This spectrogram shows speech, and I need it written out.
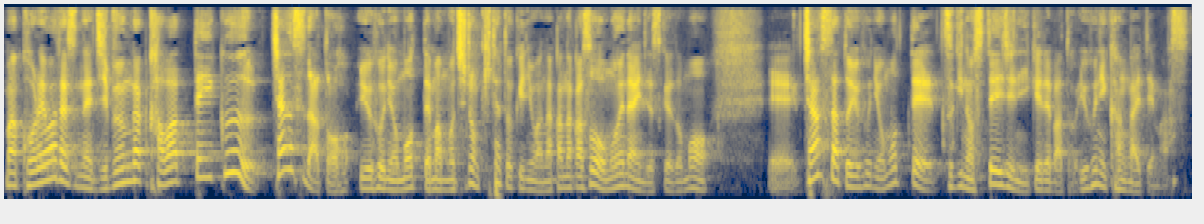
まあこれはですね、自分が変わっていくチャンスだというふうに思って、まあもちろん来た時にはなかなかそう思えないんですけれども、えー、チャンスだというふうに思って次のステージに行ければというふうに考えています。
